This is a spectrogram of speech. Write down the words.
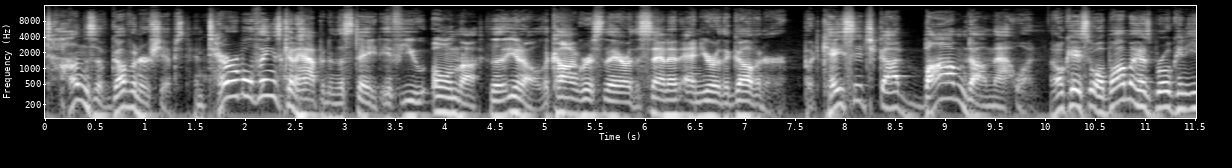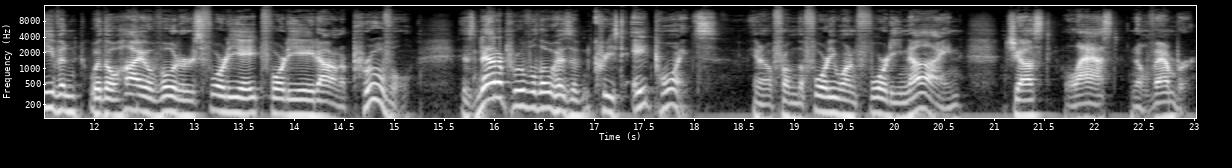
tons of governorships. And terrible things can happen in the state if you own the, the you know, the Congress there, the Senate, and you're the governor. But Kasich got bombed on that one. Okay, so Obama has broken even with Ohio voters 48 48 on approval. His net approval, though, has increased eight points, you know, from the 41 49 just last November.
